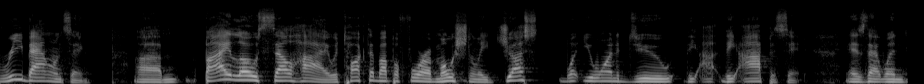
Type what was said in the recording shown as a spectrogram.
rebalancing. Um, buy low sell high. We talked about before emotionally just what you want to do the uh, the opposite is that when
